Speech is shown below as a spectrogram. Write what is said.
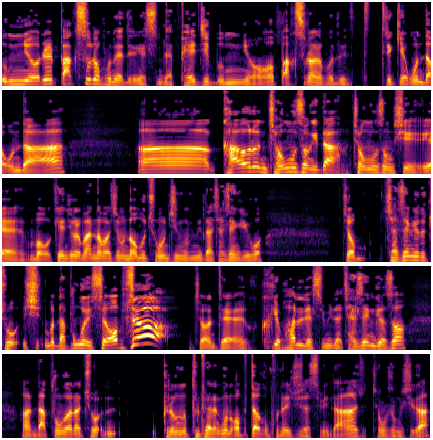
음료를 박스로 보내드리겠습니다. 배즙 음료 박스로 하나 보내드릴게요. 온다, 온다. 아, 가을은 정우성이다. 정우성 씨. 예, 뭐, 개인적으로 만나보시면 너무 좋은 친구입니다. 잘생기고. 저, 잘생겨도 조, 시- 뭐, 나쁜 거 있어요? 없어! 저한테 크게 화를 냈습니다. 잘생겨서, 아, 나쁜 거나 조, 그런 거 불편한 건 없다고 보내주셨습니다. 정우성 씨가.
